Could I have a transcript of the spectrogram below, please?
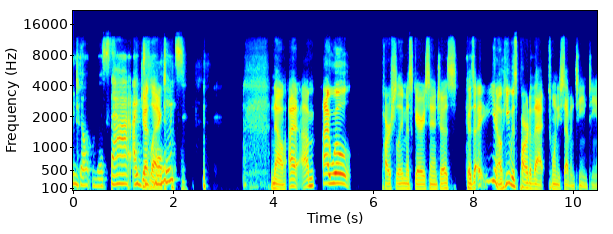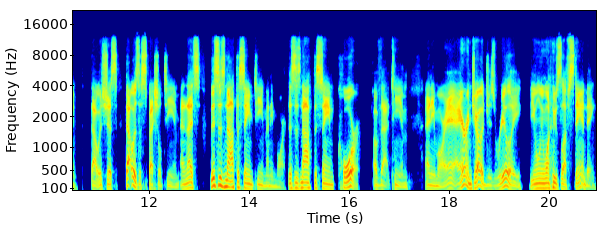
lagged. don't miss that. I Jet lagged. No, I I'm I will partially miss Gary Sanchez because uh, you know he was part of that 2017 team. That was just that was a special team, and that's this is not the same team anymore. This is not the same core of that team anymore. Aaron Judge is really the only one who's left standing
